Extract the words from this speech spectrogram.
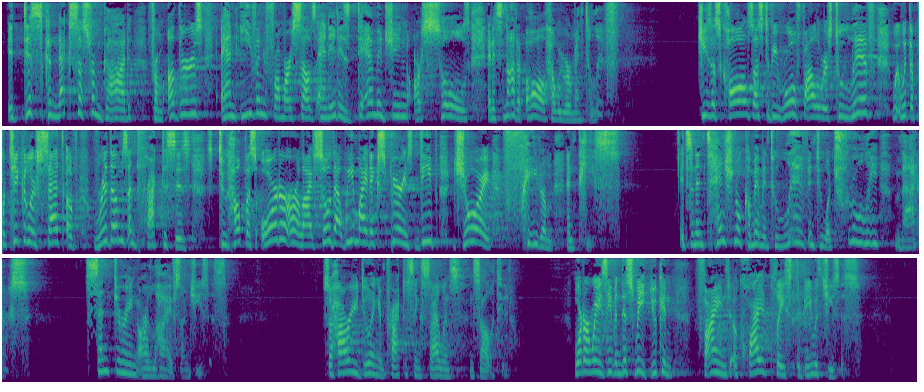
It disconnects us from God, from others, and even from ourselves, and it is damaging our souls, and it's not at all how we were meant to live. Jesus calls us to be rule followers, to live with a particular set of rhythms and practices to help us order our lives so that we might experience deep joy, freedom, and peace. It's an intentional commitment to live into what truly matters, centering our lives on Jesus. So, how are you doing in practicing silence and solitude? What are ways, even this week, you can find a quiet place to be with Jesus?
